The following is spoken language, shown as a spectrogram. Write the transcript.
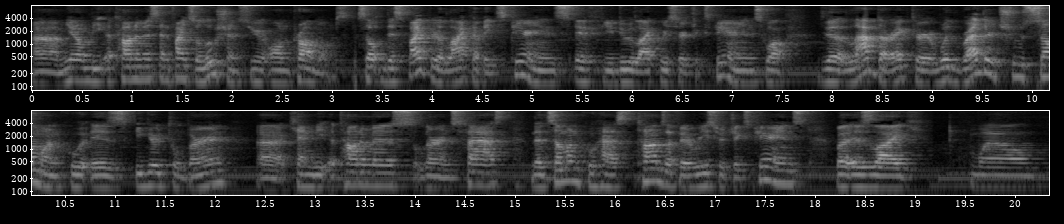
um, you know, be autonomous and find solutions to your own problems. So, despite your lack of experience, if you do lack research experience, well, the lab director would rather choose someone who is eager to learn, uh, can be autonomous, learns fast, than someone who has tons of research experience but is like, well,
